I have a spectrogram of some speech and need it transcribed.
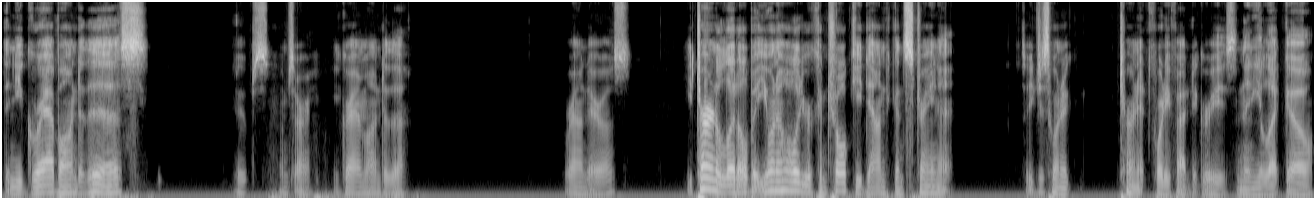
Then you grab onto this. Oops, I'm sorry. You grab onto the round arrows. You turn a little, but you want to hold your control key down to constrain it. So you just want to turn it 45 degrees, and then you let go.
